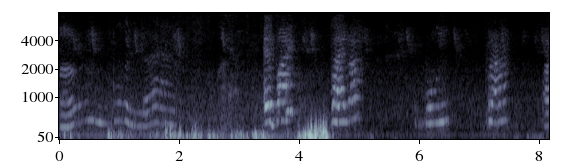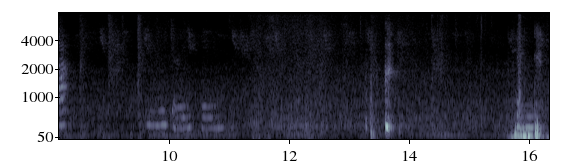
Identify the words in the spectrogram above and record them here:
เออบุญแล้วเอ้ยไปไปละบุญป้าป้าใจเย็นเป็นไง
